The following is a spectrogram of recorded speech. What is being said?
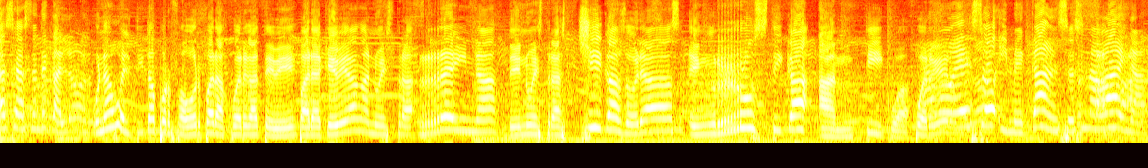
hace bastante calor. Una vueltita por favor para Juerga TV, para que vean a nuestra reina de nuestras chicas doradas en rústica antigua. Hago eso y me canso, es una vaina.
